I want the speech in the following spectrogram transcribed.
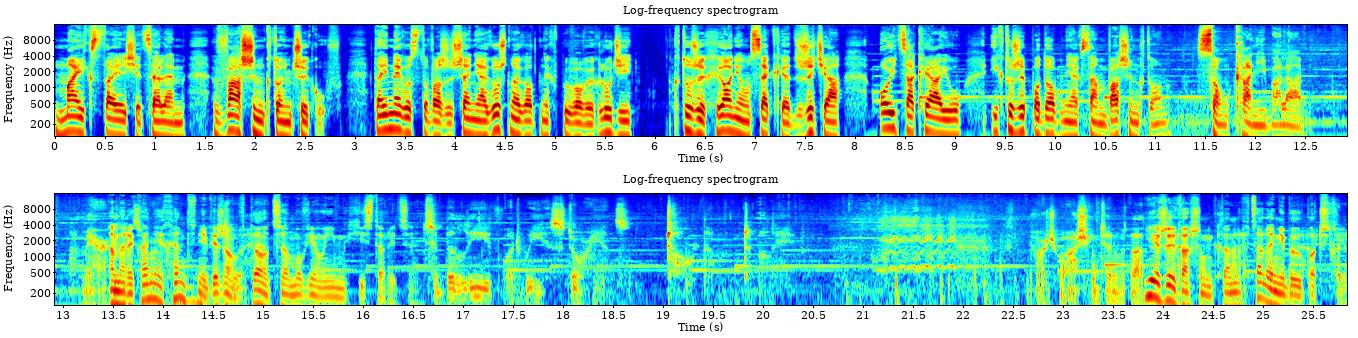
Mike staje się celem Waszyngtończyków, tajnego stowarzyszenia różnorodnych wpływowych ludzi, którzy chronią sekret życia ojca kraju i którzy podobnie jak sam Waszyngton są kanibalami. Amerykanie chętnie wierzą w to, co mówią im historycy. Jerzy Waszyngton wcale nie był poczciwy.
